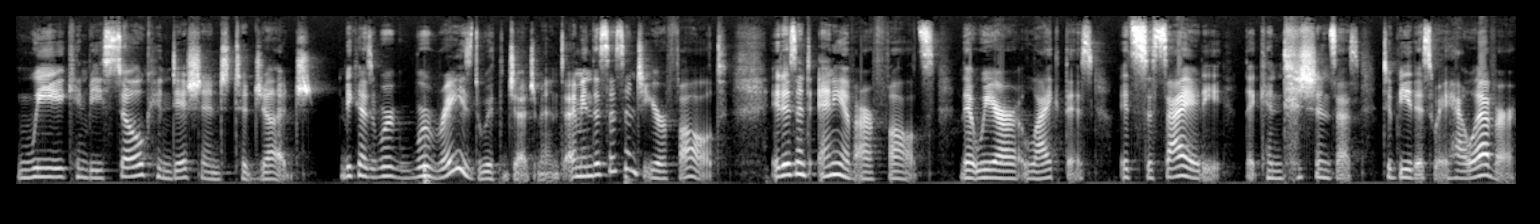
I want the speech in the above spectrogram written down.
we can be so conditioned to judge because we're we're raised with judgment. I mean, this isn't your fault. It isn't any of our faults that we are like this. It's society that conditions us to be this way. However,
